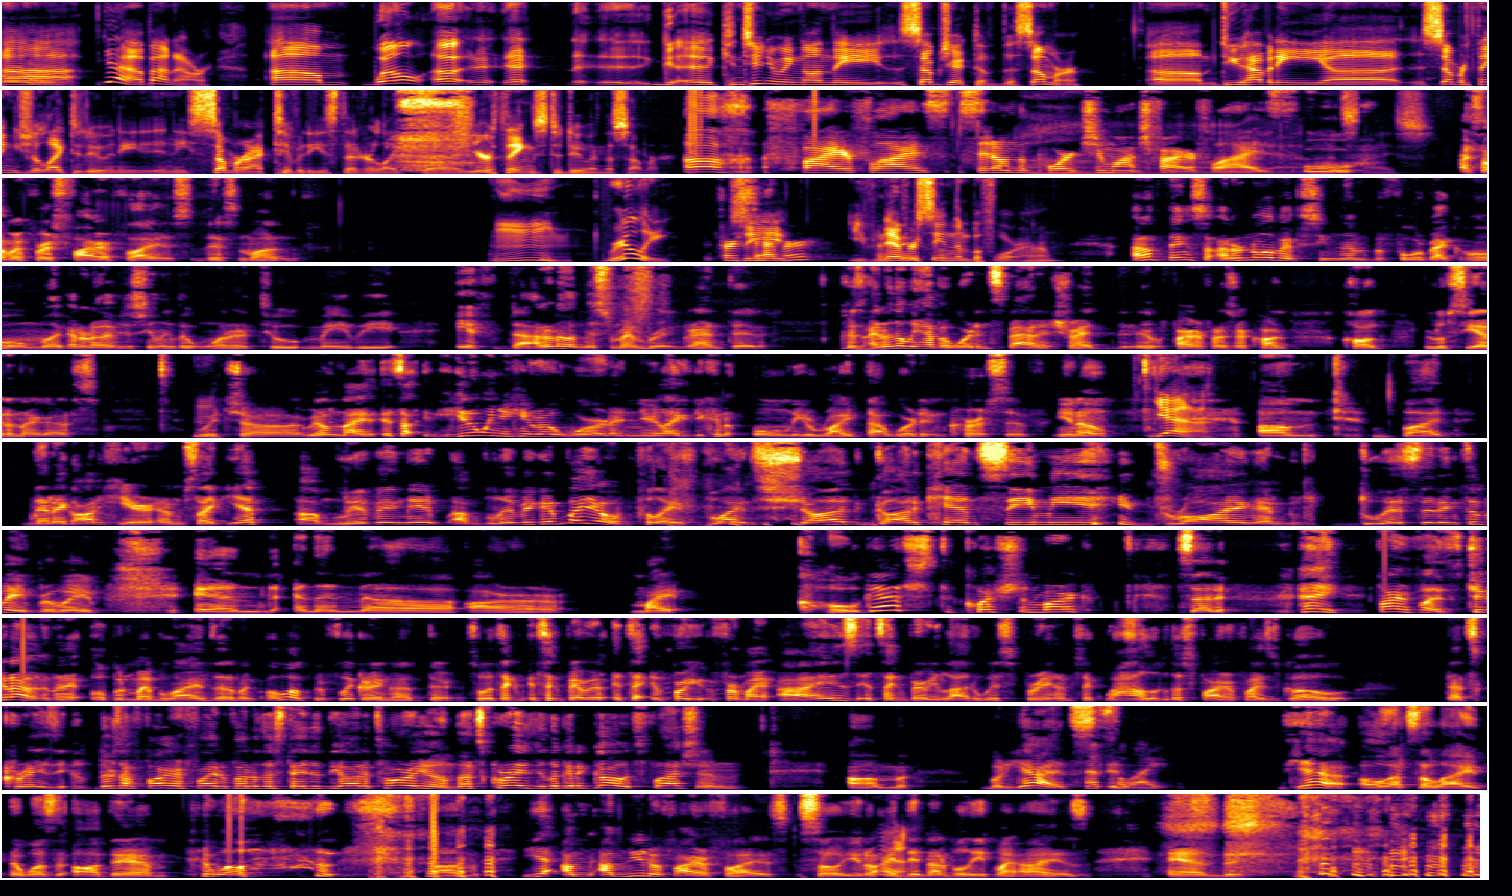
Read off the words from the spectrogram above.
Uh, yeah, about an hour. Um, well, uh, uh, uh, uh, continuing on the subject of the summer, um, do you have any uh, summer things you like to do? Any any summer activities that are like uh, your things to do in the summer? Ugh, fireflies. Sit on the porch and watch fireflies. Ooh, nice. I saw my first fireflies this month. Mm, really? First So ever. You've never seen so. them before, huh? I don't think so. I don't know if I've seen them before back home. Like I don't know if I've just seen like the one or two, maybe if that. I don't know. I'm misremembering. Granted, because I know that we have a word in Spanish, right? Fireflies are called called luciérnagas, which uh, real nice. It's a, you know when you hear a word and you're like you can only write that word in cursive, you know. Yeah. Um, but then I got here and I'm just like, yep, I'm living it. I'm living in my own place. Blinds shut. God can't see me drawing and listening to vaporwave. And and then uh, our my co-guest question mark said, "Hey, fireflies, check it out!" And then I opened my blinds, and I'm like, "Oh look, they're flickering out there." So it's like it's like very it's like for you- for my eyes, it's like very loud whispering. I'm just like, "Wow, look at those fireflies go!" That's crazy. There's a firefly in front of the stage at the auditorium. That's crazy. Look at it go. It's flashing. Um, but yeah, it's That's it- the light. Yeah. Oh, that's the light. That wasn't. Oh, damn. well, um, yeah. I'm I'm new to fireflies, so you know I did not believe my eyes, and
